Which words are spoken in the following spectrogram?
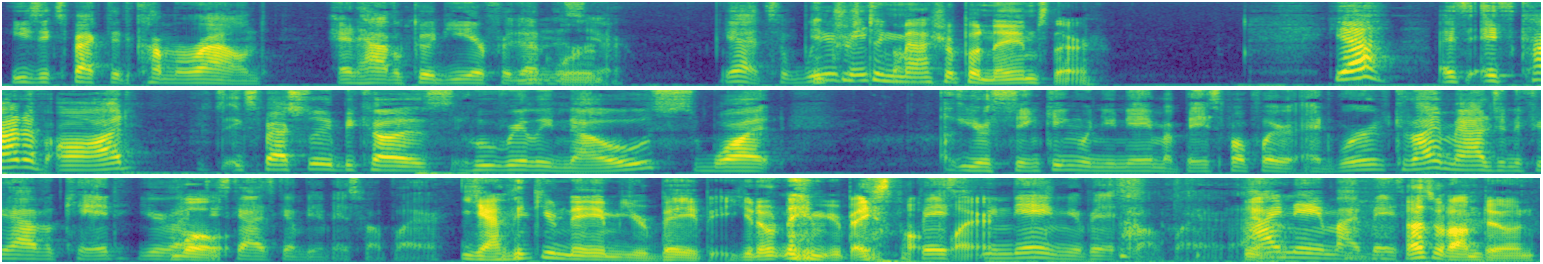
He's expected to come around and have a good year for them Edward. this year. Yeah, it's a weird Interesting baseball. mashup of names there. Yeah, it's it's kind of odd, especially because who really knows what you're thinking when you name a baseball player Edward? Because I imagine if you have a kid, you're like, Well- this guy's gonna be a baseball player. Yeah, I think you name your baby. You don't name your baseball Bas- player. you name your baseball player. Yeah. I name my baseball. That's what I'm doing.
